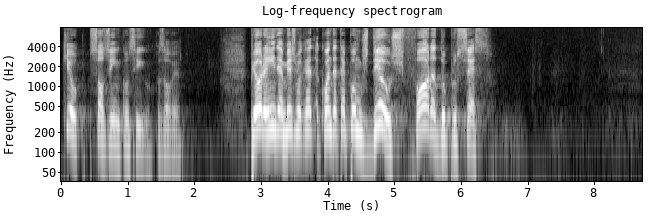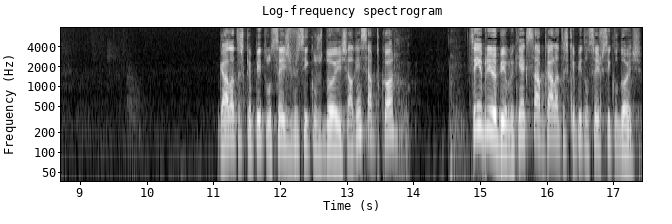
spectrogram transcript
Que eu sozinho consigo resolver. Pior ainda é mesmo quando até pomos Deus fora do processo. Gálatas capítulo 6, versículos 2. Alguém sabe de cor? Sem abrir a Bíblia, quem é que sabe Gálatas capítulo 6, versículo 2?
